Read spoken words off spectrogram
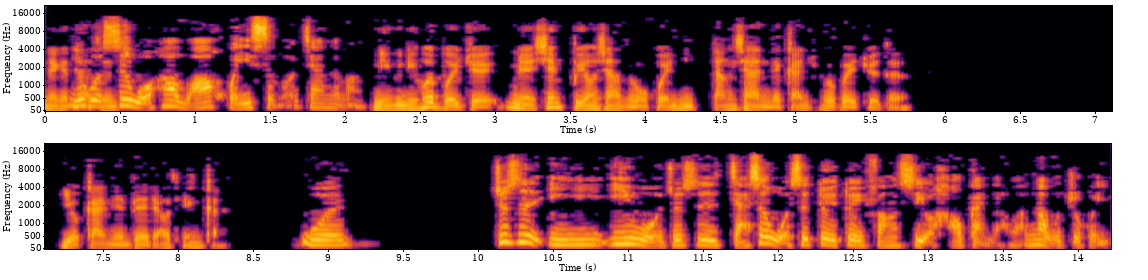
那个，如果是我的话，我要回什么这样的吗？你你会不会觉得？没有，先不用想怎么回，你当下你的感觉会不会觉得有概念被聊天感？我。就是以以我就是假设我是对对方是有好感的话，那我就会有。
